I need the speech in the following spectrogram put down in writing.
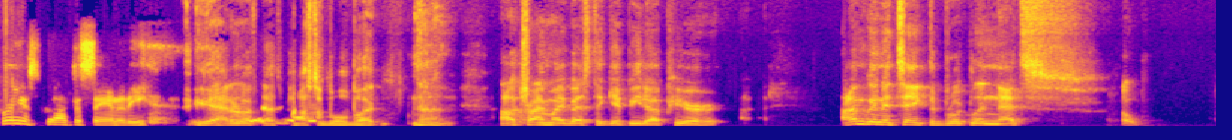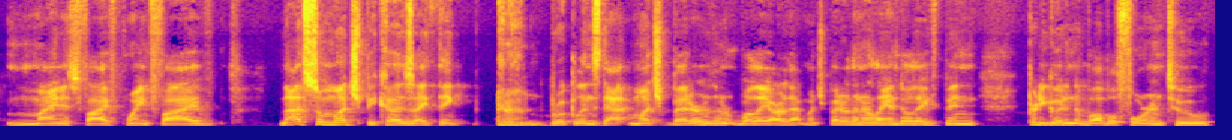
bring us back to sanity. yeah, I don't know if that's possible, but I'll try my best to get beat up here. I'm going to take the Brooklyn Nets Oh, minus 5.5. Not so much because I think Brooklyn's that much better than well, they are that much better than Orlando. They've been pretty good in the bubble, four and two.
